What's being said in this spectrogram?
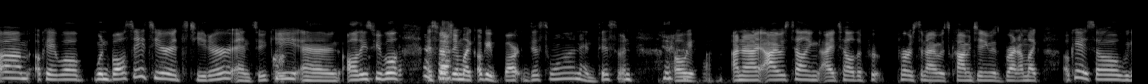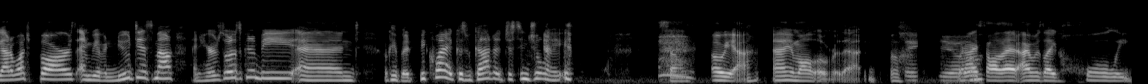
um, okay, well, when Ball State's here, it's Teeter and Suki and all these people. Especially, I'm like, okay, Bart, this one and this one. Oh yeah. And I, I was telling, I tell the per- person I was commentating with Brent, I'm like, okay, so we got to watch bars and we have a new dismount and here's what it's gonna be. And okay, but be quiet because we gotta just enjoy. so, oh yeah, I am all over that. Ugh. Thank you. When I saw that, I was like, holy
